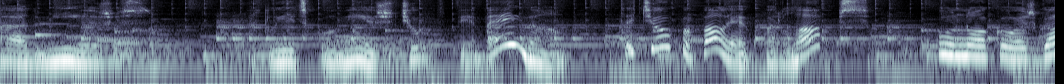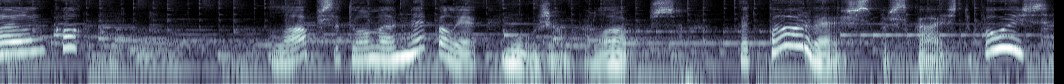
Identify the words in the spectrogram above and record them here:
ēd miežus, bet līdz ko mieža čūpa pie beigām, tad čūpa paliek par lapsu un nokož gailim kaklu. Lapsa tomēr nepaliek mūžam par lapsu, bet pārvēršas par skaistu puisi.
